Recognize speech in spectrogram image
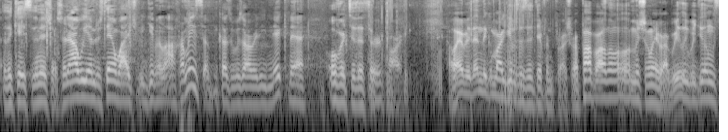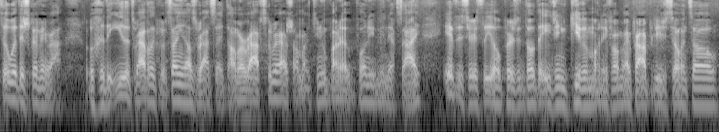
of the case of the Mishnah. So now we understand why it should be given lachamisa because it was already nikne over to the third party. However, then the Gemara gives us a different approach. Really, we're dealing still with the shchemera. Something else. If the seriously ill person told the agent, "Give him money for my property to so and so,"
